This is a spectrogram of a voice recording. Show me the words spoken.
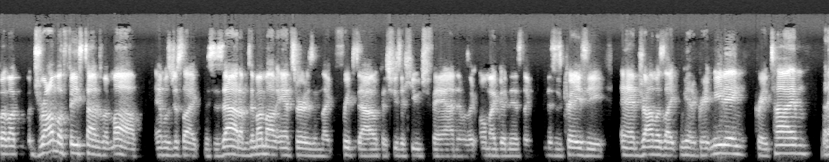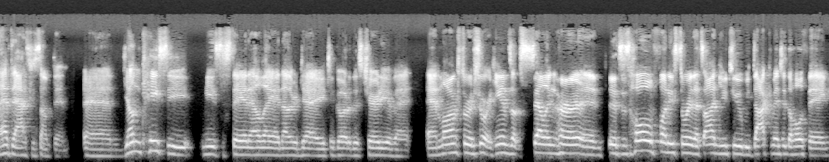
But my drama FaceTimes my mom and was just like, Mrs. Adams. And my mom answers and like freaks out because she's a huge fan and was like, oh my goodness, like this is crazy. And drama's like, we had a great meeting, great time, but I have to ask you something. And young Casey needs to stay in LA another day to go to this charity event. And long story short, he ends up selling her. And it's this whole funny story that's on YouTube. We documented the whole thing.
